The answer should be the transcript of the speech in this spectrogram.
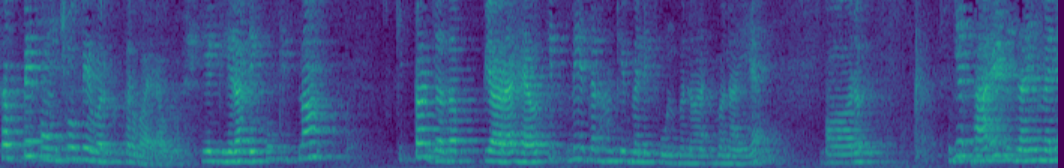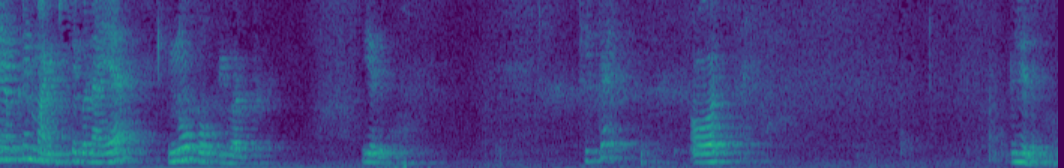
सब पे पहुंचों पे वर्क करवाया उन्होंने। ये घेरा देखो कितना कितना ज़्यादा प्यारा है और कितने तरह के मैंने फूल बना, बनाए हैं। और ये सारे डिज़ाइन मैंने अपने माइंड से बनाया है। नो कॉपी वर्क ये देखो। ठीक है? और ये देखो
